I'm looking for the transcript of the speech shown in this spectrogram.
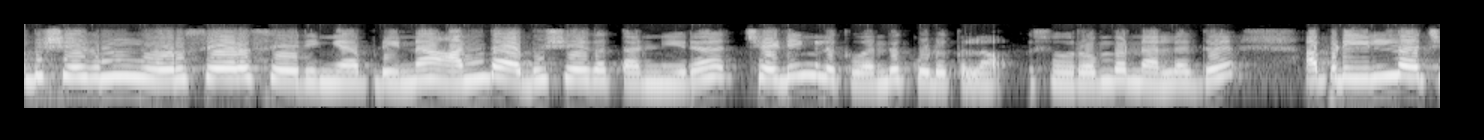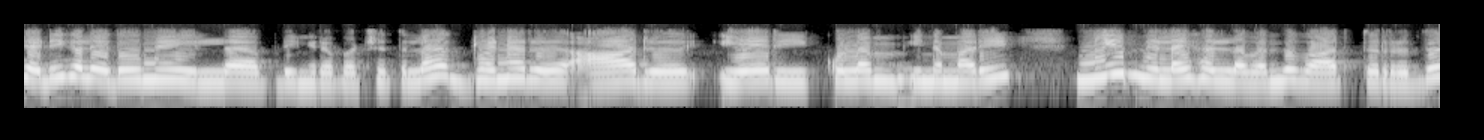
அபிஷேகமும் ஒரு சேர செய்றீங்க அப்படின்னா அந்த அபிஷேக தண்ணீரை செடிங்களுக்கு வந்து கொடுக்கலாம். ஸோ ரொம்ப நல்லது. அப்படி இல்லை செடிகள் எதுவுமே இல்லை அப்படிங்கிற பட்சத்தில் கிணறு ஆறு ஏரி குளம் இந்த மாதிரி நீர்நிலைகளில் வந்து வார்த்துறது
